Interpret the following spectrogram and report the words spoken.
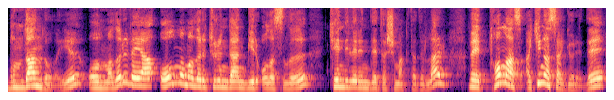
Bundan dolayı olmaları veya olmamaları türünden bir olasılığı kendilerinde taşımaktadırlar ve Thomas Aquinas'a göre de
